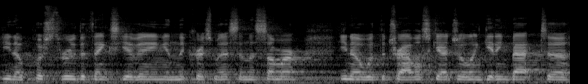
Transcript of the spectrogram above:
you know push through the Thanksgiving and the Christmas and the summer, you know, with the travel schedule and getting back to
